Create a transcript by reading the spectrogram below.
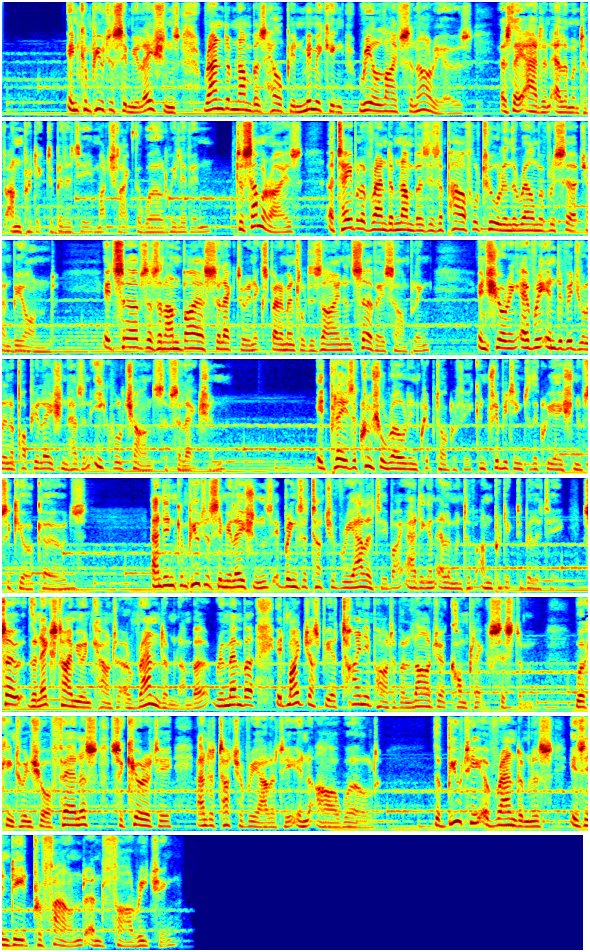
In computer simulations, random numbers help in mimicking real-life scenarios, as they add an element of unpredictability, much like the world we live in. To summarize, a table of random numbers is a powerful tool in the realm of research and beyond. It serves as an unbiased selector in experimental design and survey sampling, ensuring every individual in a population has an equal chance of selection. It plays a crucial role in cryptography, contributing to the creation of secure codes. And in computer simulations, it brings a touch of reality by adding an element of unpredictability. So, the next time you encounter a random number, remember it might just be a tiny part of a larger, complex system, working to ensure fairness, security, and a touch of reality in our world. The beauty of randomness is indeed profound and far-reaching.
